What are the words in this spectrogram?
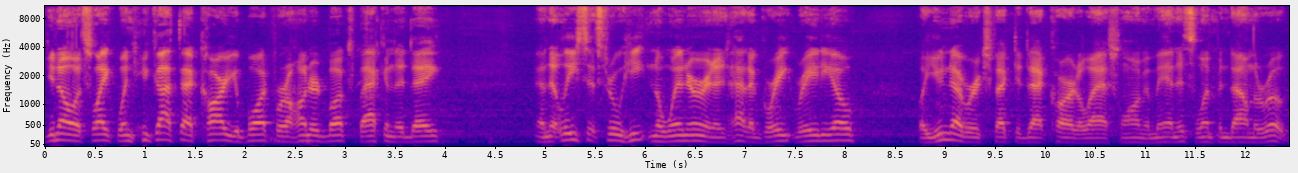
You know, it's like when you got that car you bought for a hundred bucks back in the day, and at least it threw heat in the winter and it had a great radio. Well, you never expected that car to last long, and man, it's limping down the road.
